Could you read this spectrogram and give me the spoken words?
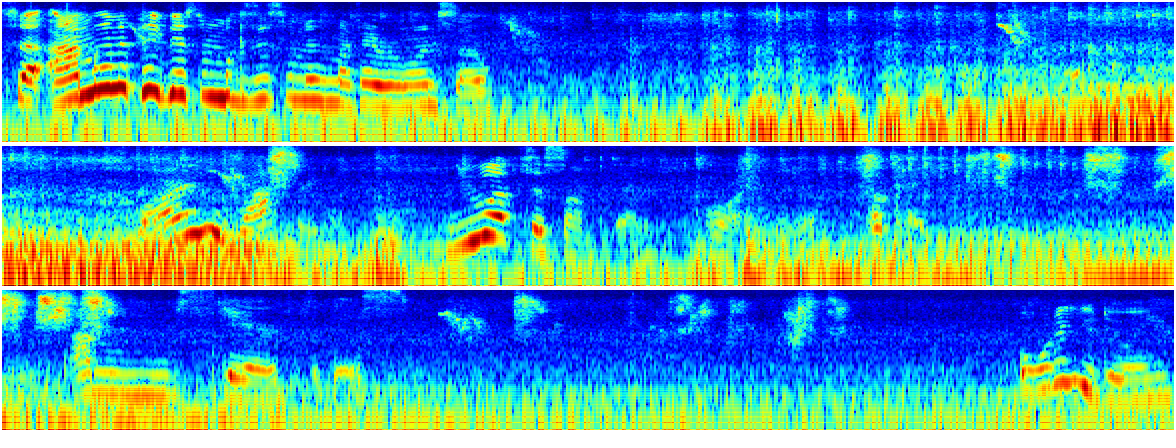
so I'm gonna pick this one because this one is my favorite one. So why are you laughing? You up to something, aren't you? Okay, I'm scared for this. What are you doing?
